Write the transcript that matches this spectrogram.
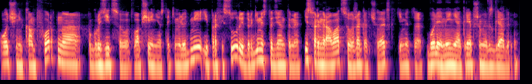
очень комфортно погрузиться вот в общение с такими людьми и профессурой, и другими студентами, и сформироваться уже как человек с какими-то более-менее окрепшими взглядами.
